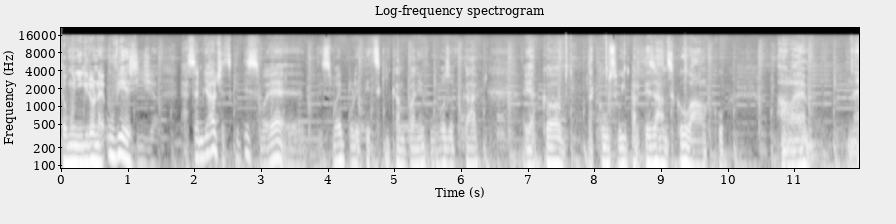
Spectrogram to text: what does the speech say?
tomu nikdo neuvěří, že já jsem dělal všechny ty svoje, ty svoje politické kampaně v úvozovkách jako takovou svou partizánskou válku, ale ne,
